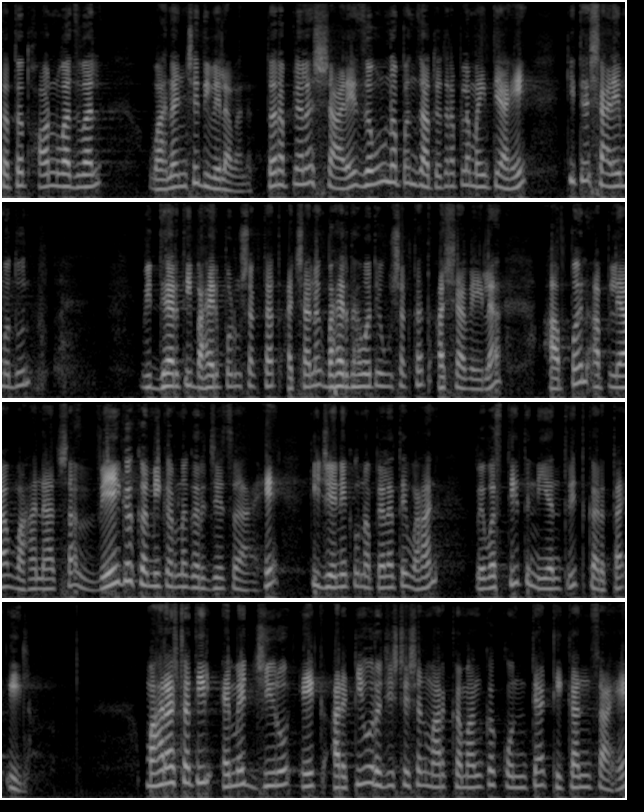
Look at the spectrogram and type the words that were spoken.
सतत हॉर्न वाजवाल वाहनांचे दिवे लावाल तर आपल्याला शाळेजवळून आपण जातोय तर आपल्याला माहिती आहे की त्या शाळेमधून विद्यार्थी बाहेर पडू शकतात अचानक बाहेर धावत येऊ शकतात. अशा वेळेला आपण आपल्या वाहनाचा वेग कमी करणं गरजेचं आहे की जेणेकरून आपल्याला ते वाहन व्यवस्थित नियंत्रित करता येईल. महाराष्ट्रातील एम एच झिरो एक R T O registration mark क्रमांक कोणत्या ठिकाणचा आहे?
